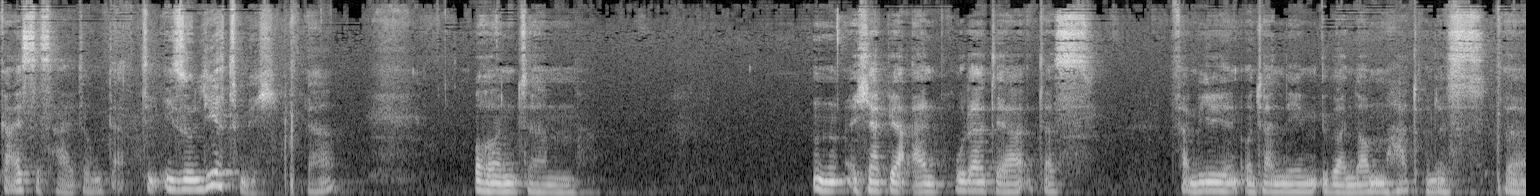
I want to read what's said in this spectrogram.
Geisteshaltung, die isoliert mich. Ja? Und ähm, ich habe ja einen Bruder, der das Familienunternehmen übernommen hat und es äh,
